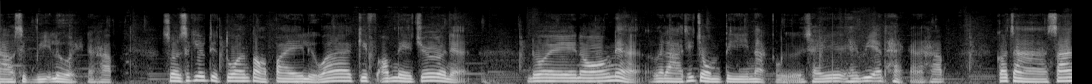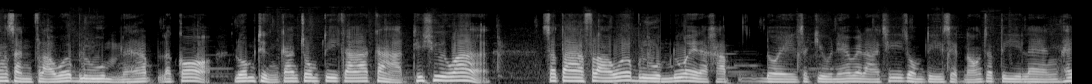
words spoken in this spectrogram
ดาว 10 วิเลยนะครับ ส่วนสกิลติดตัวต่อไปหรือว่า Gift of Nature เนี่ย โดยน้องเนี่ย เวลาที่โจมตีหนักหรือใช้ Heavy Attack นะครับ ก็จะสร้าง Sunflower Bloom นะครับ แล้วก็รวมถึงการโจมตีกางอากาศที่ชื่อว่า Starflower Bloom ด้วยนะครับ โดยสกิลนี้เวลาที่โจมตีเสร็จน้องจะตีแรงให้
